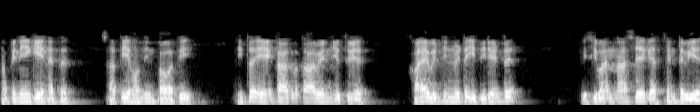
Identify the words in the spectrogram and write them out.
නොපෙනී ගියේ නැත. සතිය හොඳින් පවතී. හිත ඒකාග්‍රතාවෙන් යුතුය. කය විටින් විට ඉදිරියට විසිවන්නාසේ ගැස්සෙන්ට විය.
